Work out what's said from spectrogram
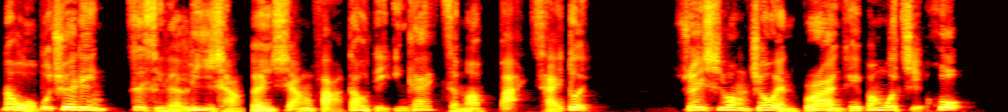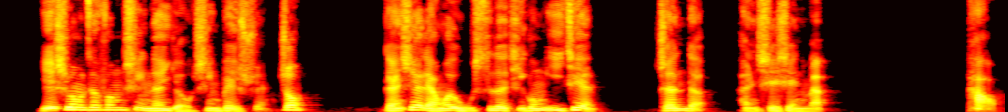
那我不确定自己的立场跟想法到底应该怎么摆才对，所以希望 Joe and Brian 可以帮我解惑，也希望这封信能有幸被选中。感谢两位无私的提供意见，真的很谢谢你们。好，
